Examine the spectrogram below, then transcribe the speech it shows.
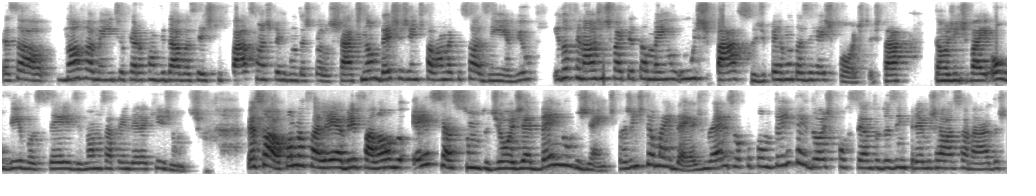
Pessoal, novamente eu quero convidar vocês que façam as perguntas pelo chat, não deixe a gente falando aqui sozinha, viu? E no final a gente vai ter também um espaço de perguntas e respostas, tá? Então a gente vai ouvir vocês e vamos aprender aqui juntos. Pessoal, como eu falei, abri falando, esse assunto de hoje é bem urgente. Para a gente ter uma ideia, as mulheres ocupam 32% dos empregos relacionados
